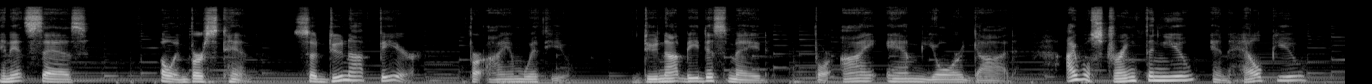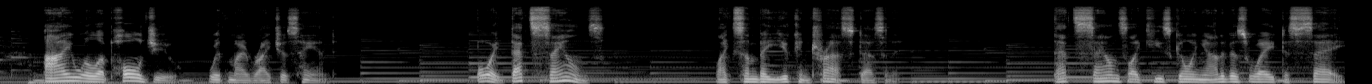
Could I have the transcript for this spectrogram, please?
And it says, oh, in verse 10 So do not fear, for I am with you. Do not be dismayed, for I am your God. I will strengthen you and help you. I will uphold you with my righteous hand. Boy, that sounds like somebody you can trust, doesn't it? That sounds like he's going out of his way to say,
